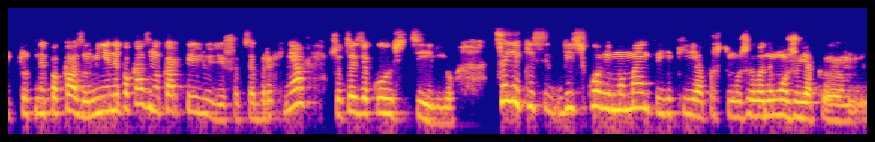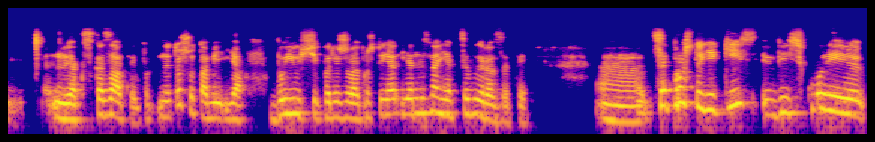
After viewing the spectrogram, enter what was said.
Тут, тут не показано. Мені не показано карти ілюзії, що це брехня, що це з якоюсь ціллю. Це якісь військові моменти, які я просто можливо не можу як, ем, ну, як сказати. Не то, що там я боюсь чи переживаю, просто я, я не знаю, як це виразити. Е, Це просто якісь військові,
